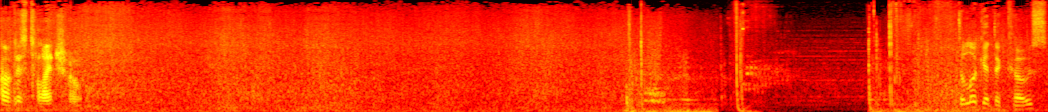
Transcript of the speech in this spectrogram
Check this this show. To look at the coast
